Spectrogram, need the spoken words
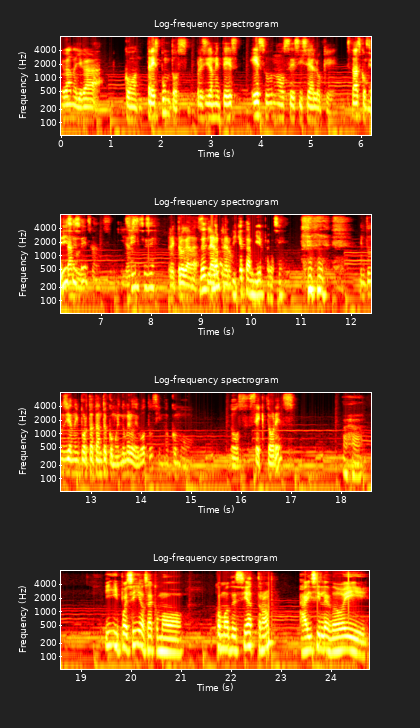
llegaron a llegar con tres puntos. Precisamente es eso no sé si sea lo que estabas comentando sí, sí. de esas ideas Sí, sí, sí. retrógradas. De- claro, no claro. bien, pero sí. Entonces ya no importa tanto como el número de votos, sino como los sectores. Ajá. Y, y pues sí, o sea, como, como decía Trump, ahí sí le doy,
